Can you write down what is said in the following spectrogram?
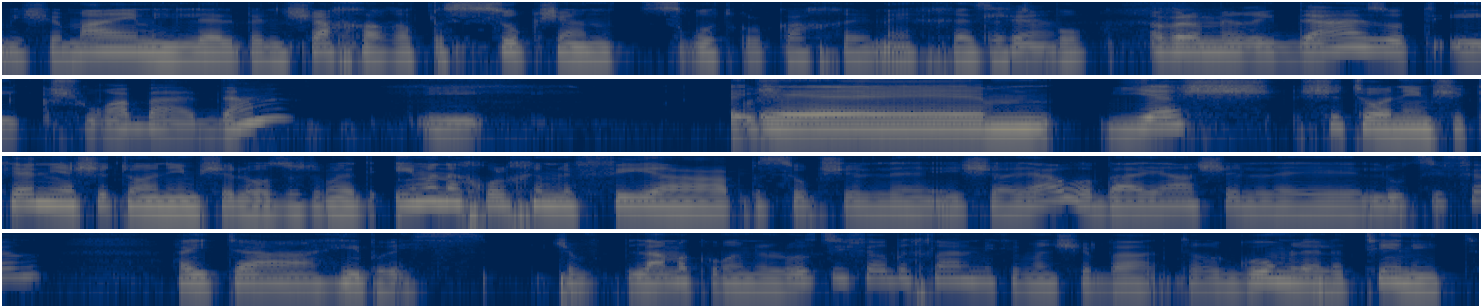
משמיים, הלל בן שחר, הפסוק שהנצרות כל כך אה, נאחזת כן. בו. אבל המרידה הזאת היא קשורה באדם? היא... אה, יש שטוענים שכן, יש שטוענים שלא. זאת אומרת, אם אנחנו הולכים לפי הפסוק של אה, ישעיהו, הבעיה של אה, לוציפר הייתה היבריס. עכשיו, למה קוראים לו לוציפר בכלל? מכיוון שבתרגום ללטינית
